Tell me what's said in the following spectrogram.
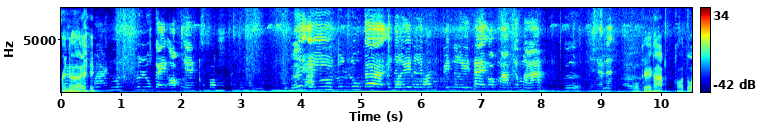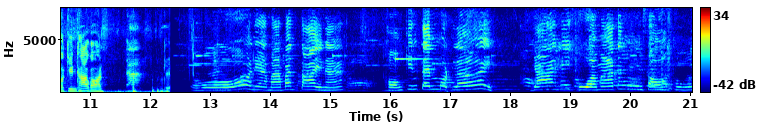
ไอ้เนยรุ่นลูกไก่ออฟไงบอมอันบุมมาอยู่มันบุมเฮ้ยไอ้รุ่นลูกก็ไอ้เนยไอ้เนยไอ้เนยถ้าไอ้ออฟมามนก็มาเอออย่างนั้นน่ะโอเคครับ ขอตัวกินข้าวก่อน จ้าโอ้โห เนี่ย มาบ้านใต้นะ ของกินเต็มหมดเลย ยายให้ถั่วมาตั้งสองถุง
